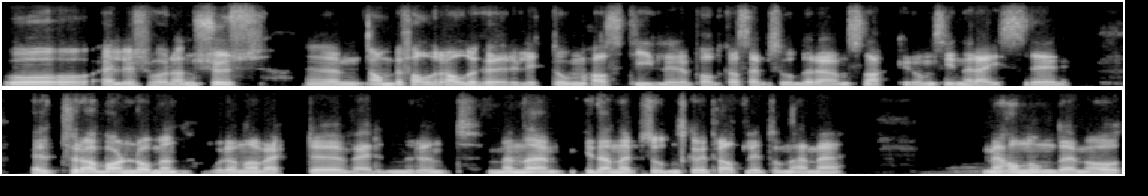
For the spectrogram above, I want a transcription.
Og ellers får han skyss. Um, anbefaler alle å høre litt om hans tidligere podkastepisoder der han snakker om sine reiser helt fra barndommen, hvor han har vært uh, verden rundt. Men uh, i denne episoden skal vi prate litt om det med, med han om det med å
